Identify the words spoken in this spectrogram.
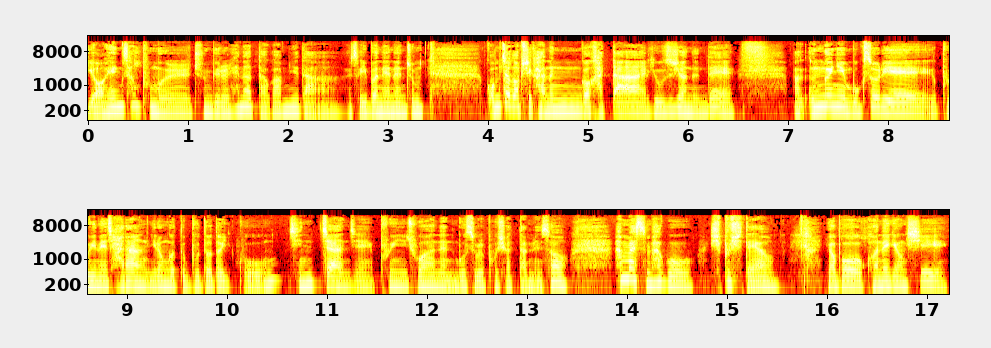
여행 상품을 준비를 해놨다고 합니다. 그래서 이번에는 좀 꼼짝없이 가는 것 같다 이렇게 웃으셨는데 막 은근히 목소리에 부인의 자랑 이런 것도 묻어져 있고 진짜 이제 부인이 좋아하는 모습을 보셨다면서 한 말씀 하고 싶으시대요. 여보 권혜경 씨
